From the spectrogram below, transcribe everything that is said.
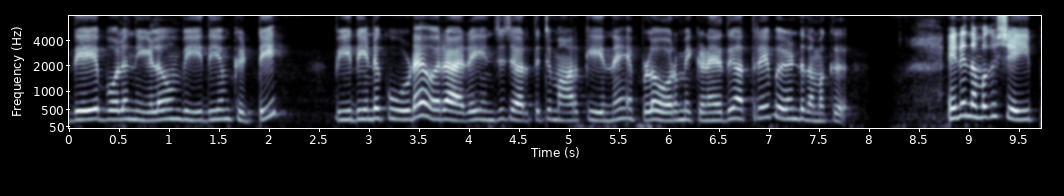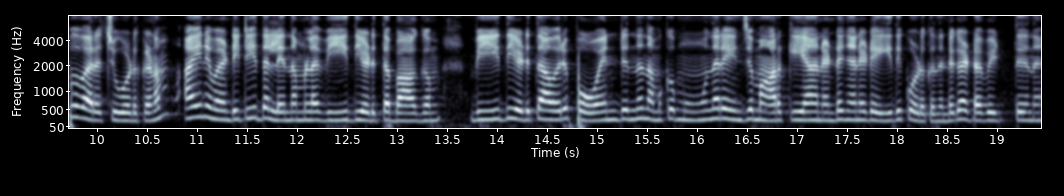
ഇതേപോലെ നീളവും വീതിയും കിട്ടി വീതിന്റെ കൂടെ ഒരു അര ഇഞ്ച് ചേർത്തിട്ട് മാർക്ക് ചെയ്യുന്നത് എപ്പോഴും ഓർമ്മിക്കണേത് അത്രേ വേണ്ട നമുക്ക്. ഇനി നമുക്ക് ഷേപ്പ് വരച്ചു കൊടുക്കണം. അതിന് വേണ്ടിയിട്ട് ഇതല്ലേ നമ്മളെ വീതി എടുത്ത ഭാഗം. വീതി എടുത്ത ആ ഒരു പോയിന്റിൽ നിന്ന് നമുക്ക് മൂന്നര ഇഞ്ച് മാർക്ക് ചെയ്യാനുണ്ട്. ഞാനിവിടെ എഴുതി കൊടുക്കുന്നുണ്ട് കേട്ടോ വിട്ടെന്ന്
